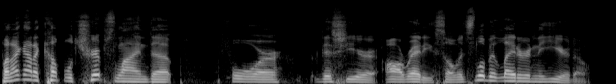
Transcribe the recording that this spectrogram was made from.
but I got a couple trips lined up for this year already. So it's a little bit later in the year though.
